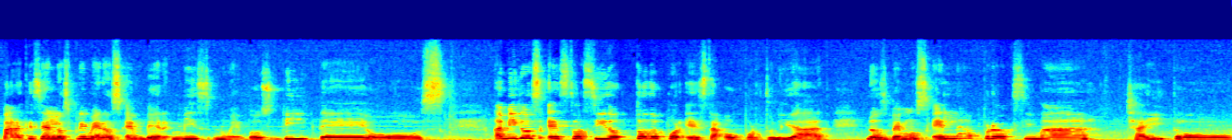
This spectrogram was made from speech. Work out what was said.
para que sean los primeros en ver mis nuevos videos. Amigos, esto ha sido todo por esta oportunidad. Nos vemos en la próxima. Chaito.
